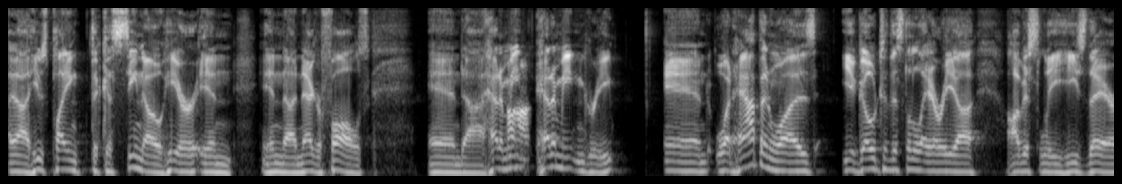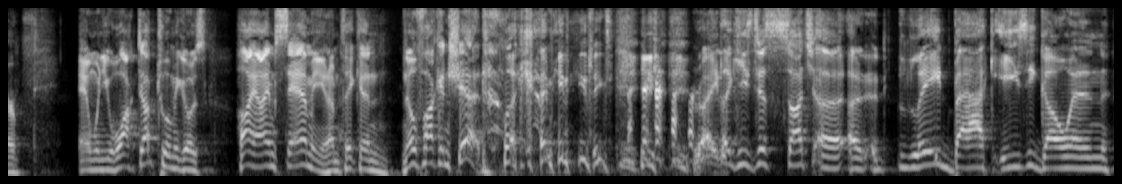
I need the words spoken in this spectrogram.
Uh, he was playing the casino here in in uh, Niagara Falls, and uh, had a meet uh-huh. had a meet and greet. And what happened was, you go to this little area. Obviously, he's there, and when you walked up to him, he goes hi, I'm Sammy. And I'm thinking, no fucking shit. like, I mean, he thinks, he, right? Like, he's just such a, a laid back, easygoing,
